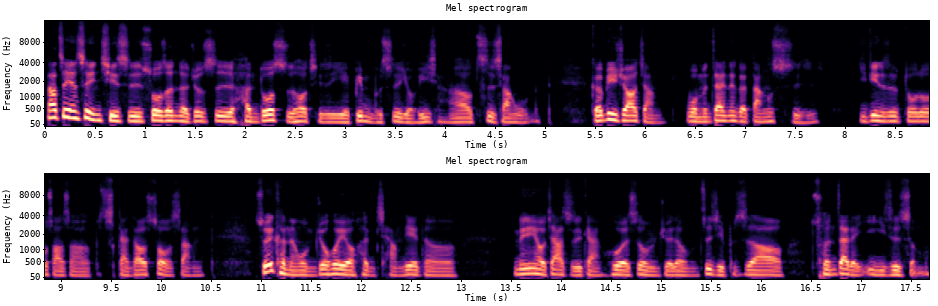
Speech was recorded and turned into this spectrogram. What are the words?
那这件事情其实说真的，就是很多时候其实也并不是有意想要刺伤我们，可必须要讲我们在那个当时一定是多多少少感到受伤，所以可能我们就会有很强烈的没有价值感，或者是我们觉得我们自己不知道存在的意义是什么。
